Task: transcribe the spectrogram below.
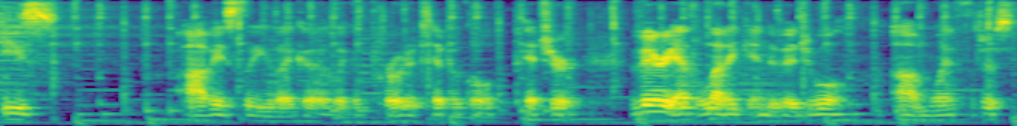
He's obviously like a like a prototypical pitcher, very athletic individual um, with just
